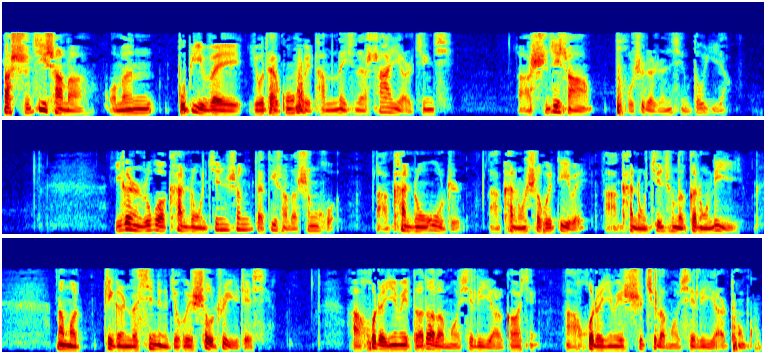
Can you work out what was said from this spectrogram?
那实际上呢，我们不必为犹太公会他们内心的杀意而惊奇啊。实际上，普世的人性都一样。一个人如果看重今生在地上的生活啊，看重物质。啊，看重社会地位啊，看重今生的各种利益，那么这个人的心灵就会受制于这些啊，或者因为得到了某些利益而高兴啊，或者因为失去了某些利益而痛苦。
